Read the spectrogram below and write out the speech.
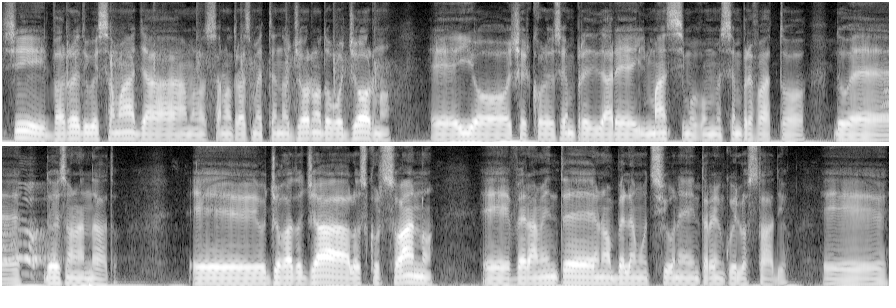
Sì, il valore di questa maglia me lo stanno trasmettendo giorno dopo giorno e io cerco sempre di dare il massimo come ho sempre fatto dove, dove sono andato. E ho giocato già lo scorso anno e veramente è una bella emozione entrare in quello stadio e,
